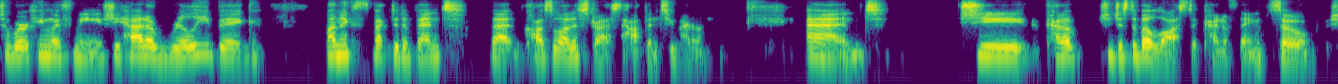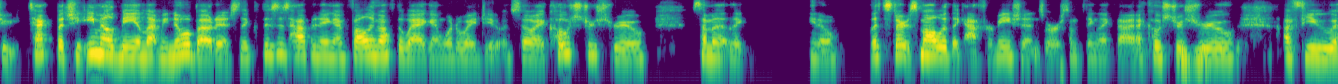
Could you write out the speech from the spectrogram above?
to working with me, she had a really big unexpected event that caused a lot of stress happened to her. And she kind of she just about lost it kind of thing. So she tech, but she emailed me and let me know about it. It's like, this is happening. I'm falling off the wagon. What do I do? And so I coached her through some of the, like, you know, let's start small with like affirmations or something like that. I coached her mm-hmm. through a few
